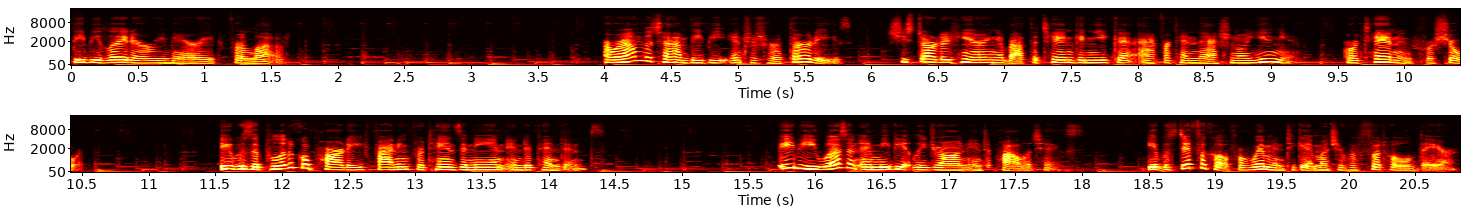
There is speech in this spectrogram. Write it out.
Bibi later remarried for love. Around the time Bibi entered her 30s, she started hearing about the Tanganyika African National Union, or TANU for short. It was a political party fighting for Tanzanian independence. Bibi wasn't immediately drawn into politics. It was difficult for women to get much of a foothold there,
